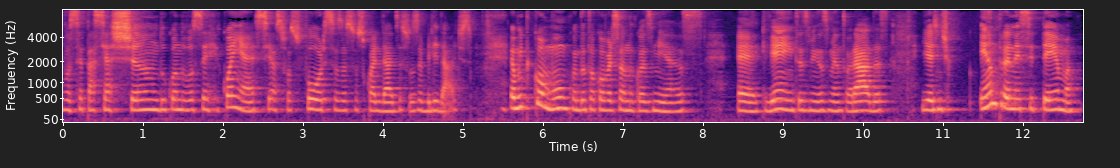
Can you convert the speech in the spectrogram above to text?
você estar tá se achando quando você reconhece as suas forças, as suas qualidades, as suas habilidades. É muito comum quando eu tô conversando com as minhas é, clientes, minhas mentoradas, e a gente entra nesse tema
